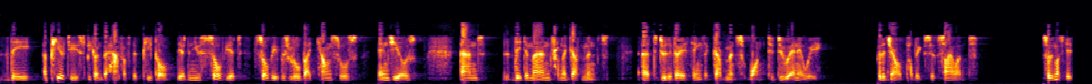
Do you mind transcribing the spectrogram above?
they appear to speak on behalf of the people. They're the new Soviet. Soviet was ruled by councils, NGOs, and they demand from the government uh, to do the very things that governments want to do anyway, but the general public sits silent. So they must get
